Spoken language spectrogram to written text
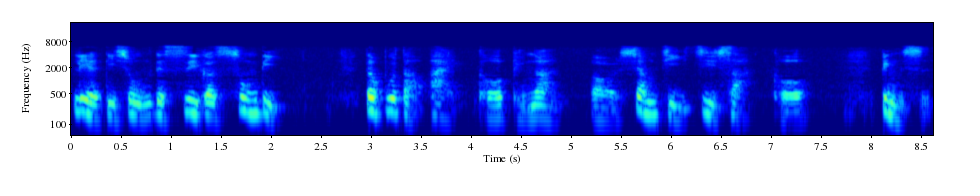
列弟兄的四个兄弟得不到爱和平安，而相继自杀和病死。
